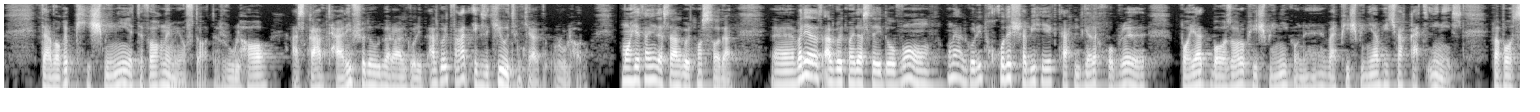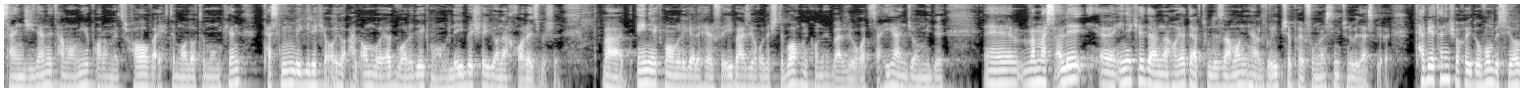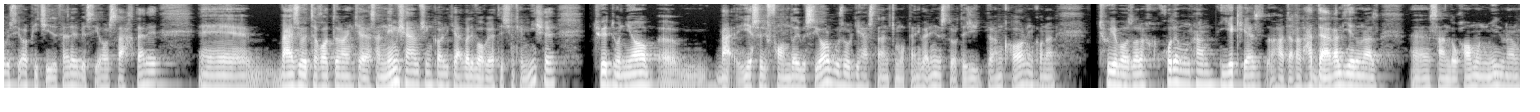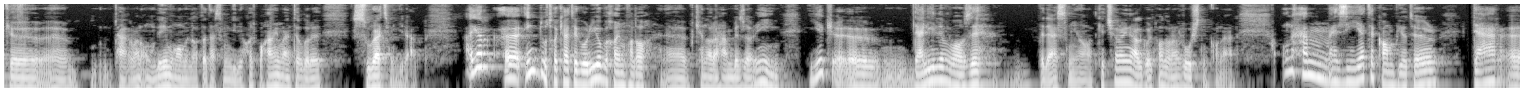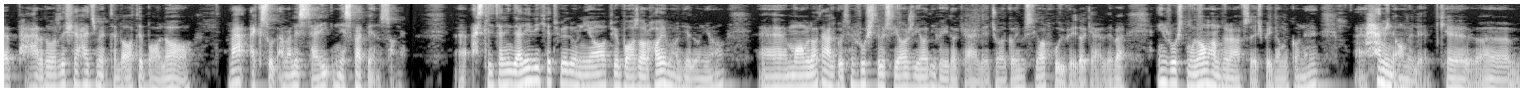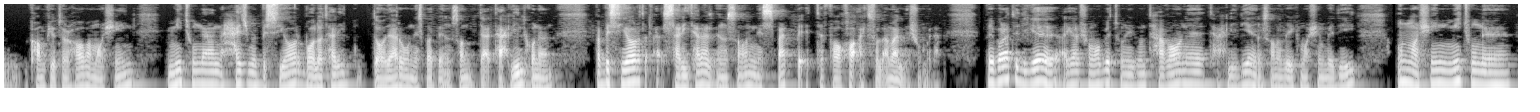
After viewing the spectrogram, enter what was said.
در واقع پیشبینی اتفاق نمی افتاد rule ها از قبل تعریف شده بود برای الگوریتم. الگوریتم فقط execute می‌کرد rule ها رو. ماهیتا این دسته الگوریتم ها سادن ولی از الگوریتم های دسته دوم اون الگوریتم خودش شبیه یک تحلیلگر خبره باید بازار رو پیش بینی کنه و پیش بینی هم هیچ وقت قطعی نیست. و با سنجیدن تمامی پارامترها و احتمالات ممکن تصمیم بگیره که آیا الان باید وارد یک معامله بشه یا نه خارج بشه. و این یک معاملهگر حرفه‌ای بعضی اوقات اشتباه می‌کنه بعضی اوقات صحیح انجام میده. و مسئله اینه که در نهایت در طول زمان این الگوریتم چه پرفورمنسی می‌تونه به دست بیاره. طبیعتا این شاخه دوم بسیار بسیار پیچیده تره بسیار سختره بعضی اعتقاد دارن که اصلا نمیشه همچین کاری کرد ولی واقعیتش این که میشه. توی دنیا یه سری فاندای بسیار بزرگی هستن که مبتنی بر این استراتژی دارن کار می‌کنن. توی بازار خودمون هم یکی از حداقل حداقل یه دونه از صندوق هامون می‌دونم که تقریبا عمده معاملات و تصمیم گیری هاش با همین منطق داره صورت می‌گیره. اگر این دو تا کتگوری رو بخوایم حالا کنار هم بذاریم یک دلیل واضح به دست میاد که چرا این الگوریتم ها دارن رشد می‌کنن. اون هم مزیت کامپیوتر در پردازش حجم اطلاعات بالا و عکس عمل سریع نسبت به انسانه. اصلی ترین دلیلی که توی دنیا توی بازارهای مالی دنیا معاملات الگوریتم رشد بسیار زیادی پیدا کرده جایگاه بسیار خوبی پیدا کرده و این رشد مدام هم داره افزایش پیدا می‌کنه. همین عامله که کامپیوترها و ماشین می‌تونن حجم بسیار بالاتری داده رو نسبت به انسان در تحلیل کنن. و بسیار سریعتر از انسان نسبت به اتفاقها عکس العمل نشون بدن به عبارت دیگه اگر شما بتونید اون توان تحلیلی انسان رو به یک ماشین بدید اون ماشین می‌تونه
